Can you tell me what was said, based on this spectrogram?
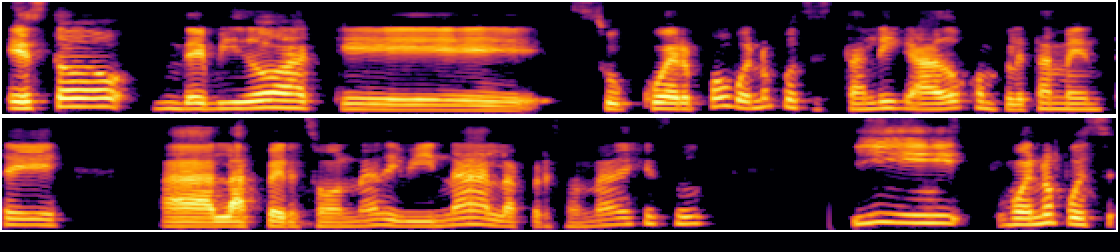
Esto debido a que su cuerpo, bueno, pues está ligado completamente a la persona divina, a la persona de Jesús. Y bueno, pues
